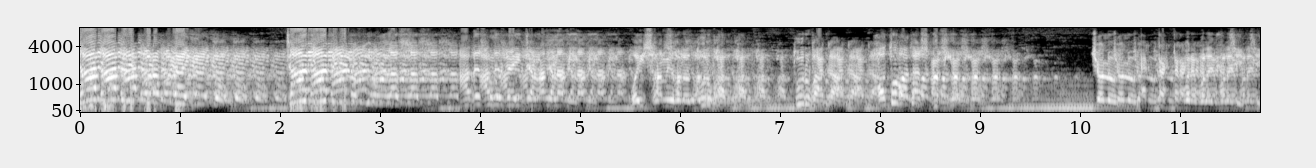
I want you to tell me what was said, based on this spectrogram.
যার পরকীয়ায় লিপ্ত, যার স্ত্রী রাসূলুল্লাহ আদেশ অনুযায়ী জাহান্নামী, ওই স্বামী হলো দুর্ভাগা দুর্ভাগা হতভাগা স্বামী। চলো একটা একটা করে বলে দিচ্ছি।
